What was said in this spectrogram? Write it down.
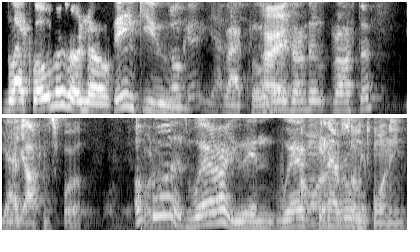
Black Clover or no? Thank you. Okay, yes. Black Clover All right. is on the roster. Yes, Y'all can spoil it for me. It's of course. Where are you, and where I'm can I episode ruin it? 20.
